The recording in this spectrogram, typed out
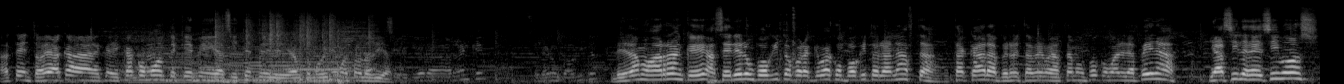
atento, eh, acá eh, Caco Montes, que es mi asistente de automovilismo todos los días. Le damos arranque, eh, acelera un poquito para que baje un poquito la nafta. Está cara, pero esta vez gastamos un poco, vale la pena. Y así les decimos,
